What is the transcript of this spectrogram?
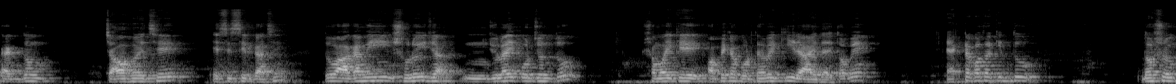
একদম চাওয়া হয়েছে এসএসসির কাছে। তো আগামী ষোলোই জুলাই পর্যন্ত সময়কে অপেক্ষা করতে হবে কি রায় দেয়। তবে একটা কথা কিন্তু দর্শক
